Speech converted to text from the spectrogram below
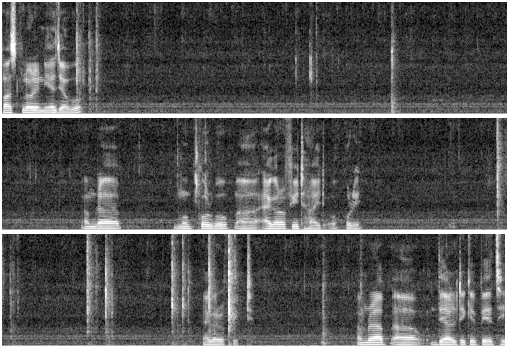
ফার্স্ট ফ্লোরে নিয়ে যাব। আমরা মুভ করব এগারো ফিট হাইট ওপরে এগারো ফিট আমরা দেয়ালটিকে পেয়েছি।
